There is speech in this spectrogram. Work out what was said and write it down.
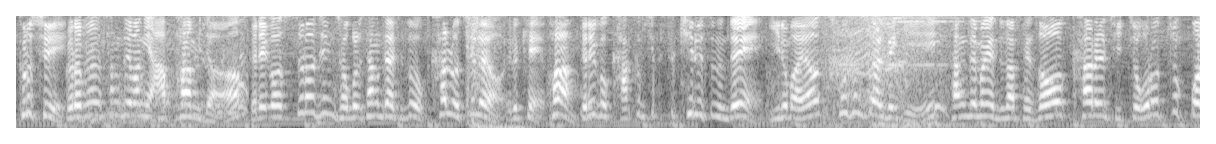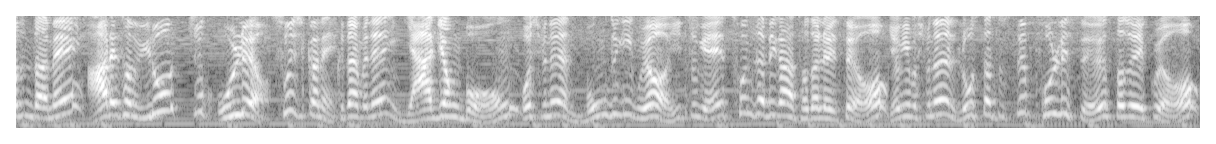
그렇지. 그러면 상대방이 아파합니다. 그리고 쓰러진 적을 상대할 때도 칼로 찔러요. 이렇게 쾅! 그리고 가끔씩 스킬을 쓰는데 이름하여 초승달베기. 상대방의 눈앞에서 칼을 뒤쪽으로 쭉 뻗은 다음에 아래서 위로 쭉 올려요. 순식간에. 그 다음에는 야경봉. 보시면은 몽둥이고요. 이쪽에 손잡이가 하나 더 달려있어요. 여기 보시면은 Los Santos Police 써져 있고요.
